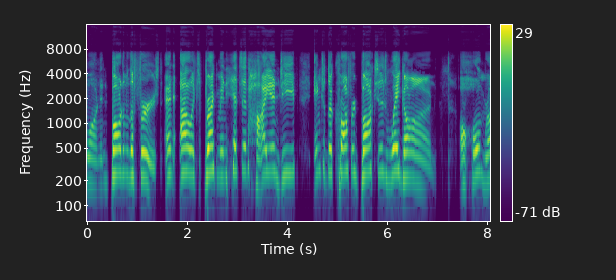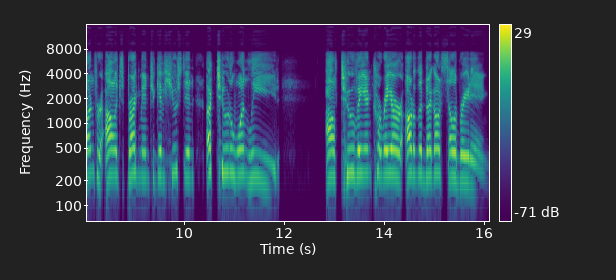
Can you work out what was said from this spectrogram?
1 in bottom of the first, and Alex Bregman hits it high and deep into the Crawford boxes, way gone. A home run for Alex Bregman to give Houston a 2 1 lead. Altuve and Correa are out of the dugout celebrating.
